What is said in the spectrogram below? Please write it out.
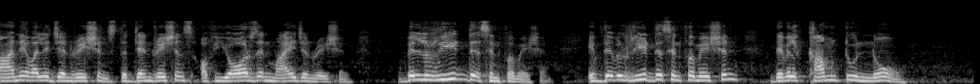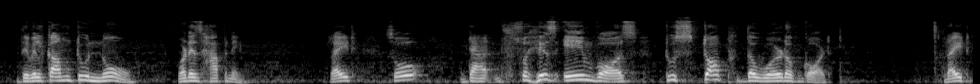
आने वाले generations, the generations of yours and my generation, will read this information. If they will read this information, they will come to know. They will come to know what is happening. Right? So, so his aim was to stop the word of God. Right?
